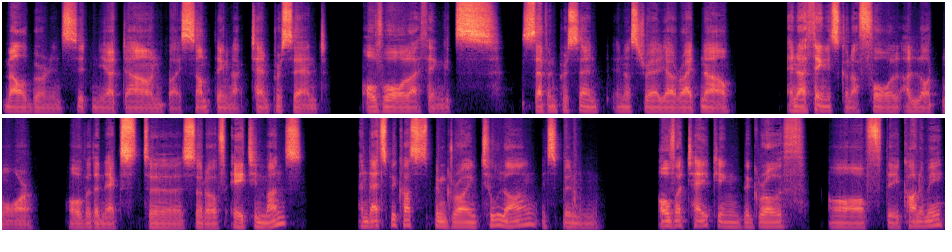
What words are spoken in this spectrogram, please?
Melbourne and Sydney are down by something like 10%. Overall, I think it's 7% in Australia right now. And I think it's going to fall a lot more over the next uh, sort of 18 months. And that's because it's been growing too long. It's been overtaking the growth of the economy.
